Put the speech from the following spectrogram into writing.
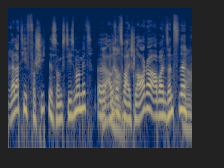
relativ verschiedene Songs diesmal mit. Äh, Ja, genau. Außer zwei Schlager, aber ansonsten. Ja.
